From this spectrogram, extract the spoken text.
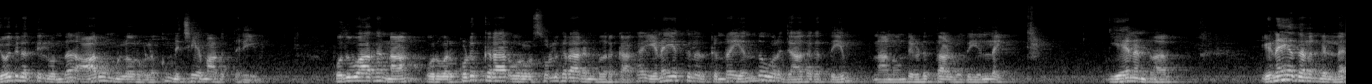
ஜோதிடத்தில் வந்த ஆர்வம் உள்ளவர்களுக்கும் நிச்சயமாக தெரியும். பொதுவாக நான் ஒருவர் கொடுக்கிறார் ஒருவர் சொல்கிறார் என்பதற்காக இணையத்தில் இருக்கின்ற எந்த ஒரு ஜாதகத்தையும் நான் வந்து எடுத்தாள்வது இல்லை. ஏனென்றால் இணையதளங்களில்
